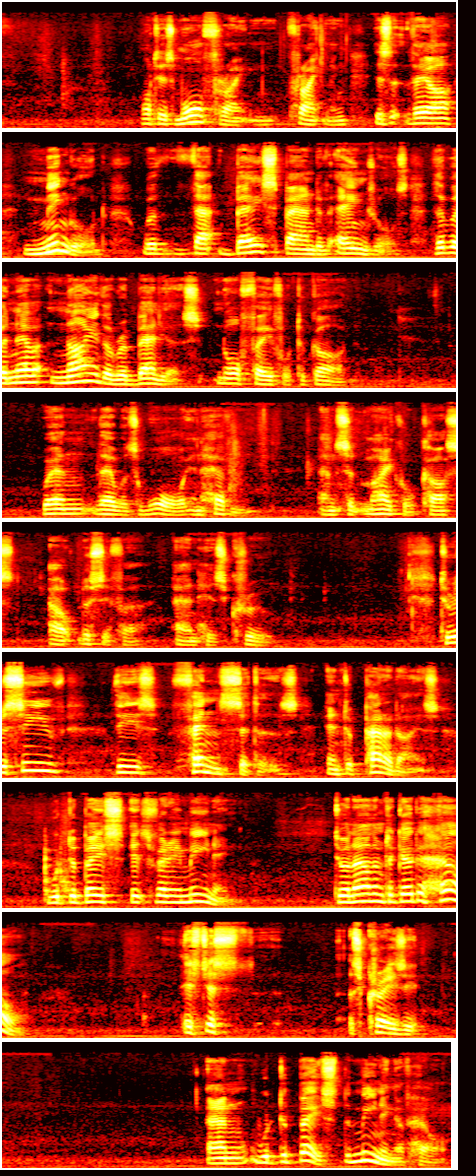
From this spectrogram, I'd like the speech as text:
What is more frighten, frightening is that they are mingled with that base band of angels that were never, neither rebellious nor faithful to God. When there was war in heaven, and St. Michael cast out Lucifer and his crew. To receive these fence sitters into paradise would debase its very meaning. To allow them to go to hell is just as crazy and would debase the meaning of hell.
